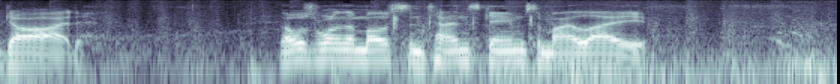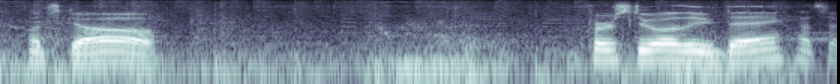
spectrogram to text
god. That was one of the most intense games of my life. Let's go. First duo of the day. That's how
